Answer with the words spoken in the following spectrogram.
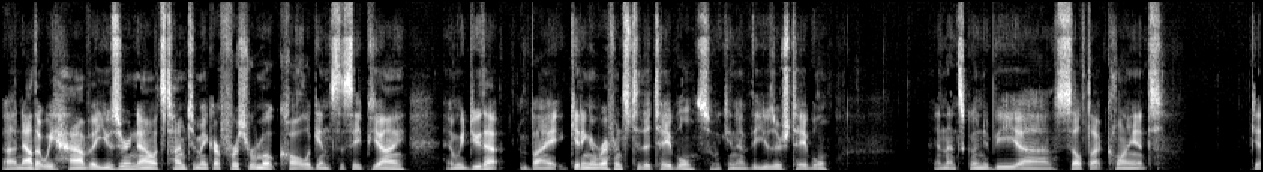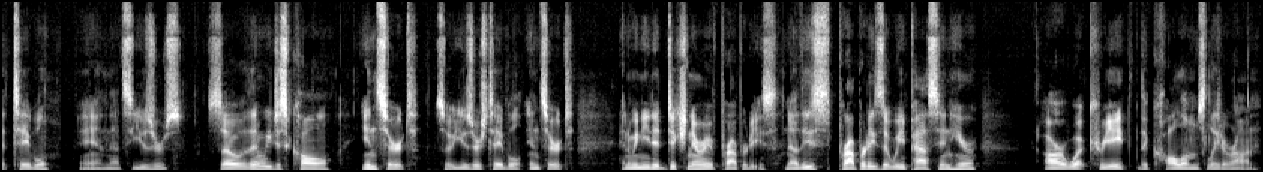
Uh, now that we have a user, now it's time to make our first remote call against this API. And we do that by getting a reference to the table. So we can have the users table. And that's going to be uh, self.client get table and that's users. So then we just call insert, so users table insert, and we need a dictionary of properties. Now these properties that we pass in here are what create the columns later on.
